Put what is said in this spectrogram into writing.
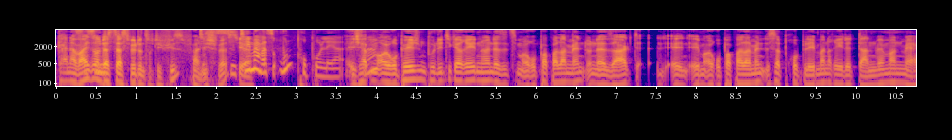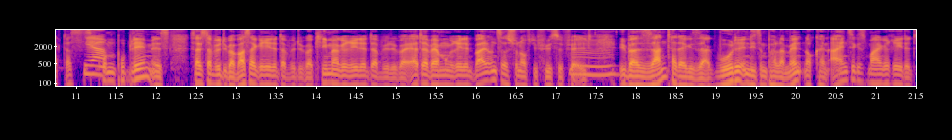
Keiner Das weiß so und das, das wird uns auf die Füße fallen, ich Das schwör's ist ein. Thema, was so unpopulär ist. Ich habe einen ne? europäischen Politiker reden hören, der sitzt im Europaparlament und er sagt, äh, im Europaparlament ist das Problem, man redet dann, wenn man merkt, dass es Ja. ein Problem ist. Das heißt, da wird über Wasser geredet, da wird über Klima geredet, da wird über Erderwärmung geredet, weil uns das schon auf die Füße fällt. Mhm. Über Sand, hat er gesagt, wurde in diesem Parlament noch kein einziges Mal geredet.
